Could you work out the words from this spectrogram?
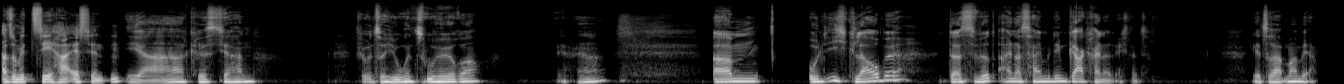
Also mit CHS hinten? Ja, Christian für unsere jungen Zuhörer. Ja. Ähm, und ich glaube, das wird einer sein, mit dem gar keiner rechnet. Jetzt rat mal mehr.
